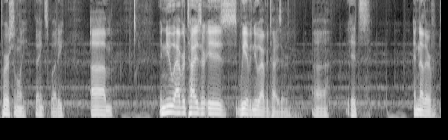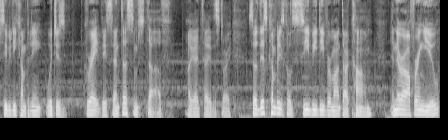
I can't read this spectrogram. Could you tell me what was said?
Personally, thanks, buddy. Um, a new advertiser is we have a new advertiser. Uh, it's another CBD company, which is great. They sent us some stuff. I gotta tell you the story. So this company is called CBDvermont.com, and they're offering you,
